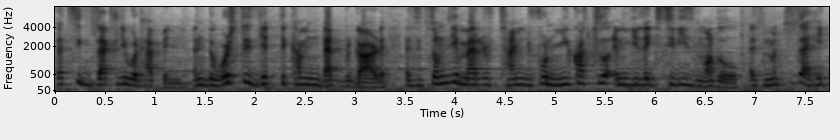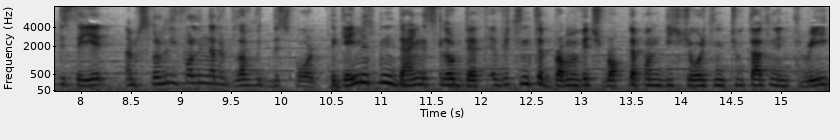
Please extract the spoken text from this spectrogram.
that's exactly what happened. And the worst is yet to come in that regard, as it's only a matter of time before Newcastle emulates City's model. As much as I hate to say it, I'm slowly falling out of love with the sport. The game has been dying a slow death ever since Abramovich rocked up on these shores in 2003,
